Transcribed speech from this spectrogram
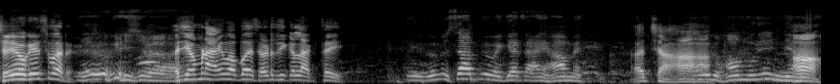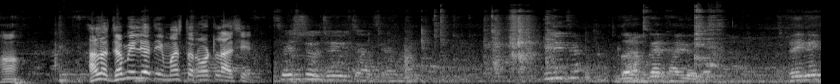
જય યોગેશ્વર. હજી હમણાં આવ્યા બસ અડધી કલાક થઈ. ચા ગયા હતા અહીં અચ્છા હા હા. હા હા. હાલો જમી લેતી મસ્ત રોટલા છે. સ્પેશિયલ જેવી ચા છે. અમારે. પીવી છે ગરમ કર ખાવી હોય થઈ ગઈ?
